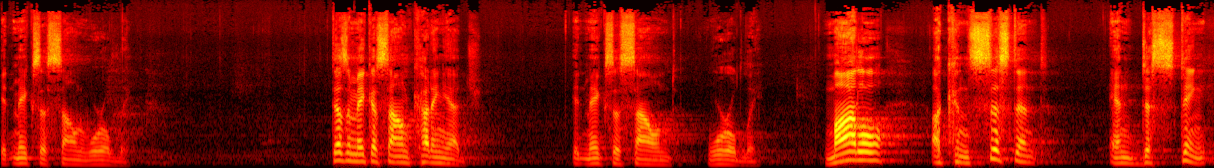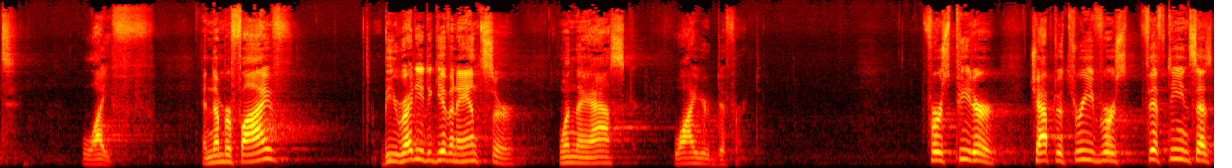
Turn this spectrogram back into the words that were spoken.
it makes us sound worldly. It doesn't make us sound cutting edge, it makes us sound worldly. Model a consistent and distinct life. And number five, be ready to give an answer when they ask why you're different. 1 Peter chapter 3 verse 15 says,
